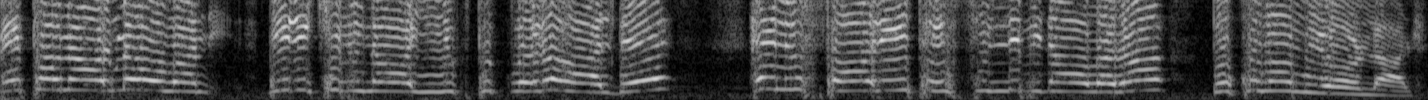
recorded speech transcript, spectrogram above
betonarme olan bir iki binayı yıktıkları halde henüz tarihi tescilli binalara dokunamıyorlar.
